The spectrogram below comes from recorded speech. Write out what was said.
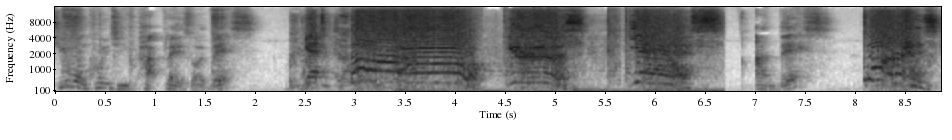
Do you want to pack players like this? Yes! Oh! Yes! Yes! And this? Suarez!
